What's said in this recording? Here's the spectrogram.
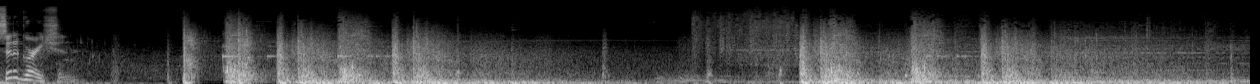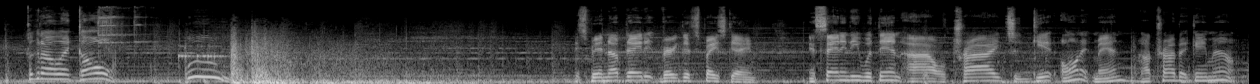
Disintegration. Look at all that gold. Woo! It's been updated. Very good space game. Insanity Within, I'll try to get on it, man. I'll try that game out.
